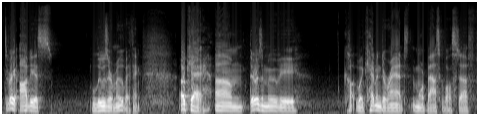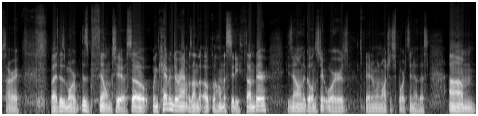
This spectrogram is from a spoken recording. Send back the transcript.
it's a very obvious loser move, I think. Okay, um, there was a movie called, when Kevin Durant, more basketball stuff. Sorry, but this is more this is film too. So when Kevin Durant was on the Oklahoma City Thunder, he's now on the Golden State Warriors. If anyone watches sports, they know this. Um,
